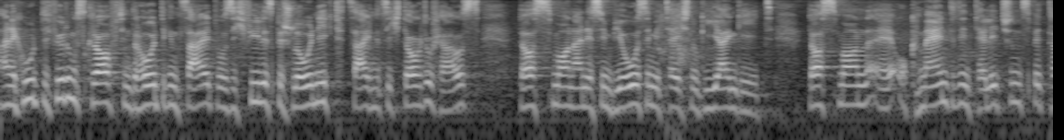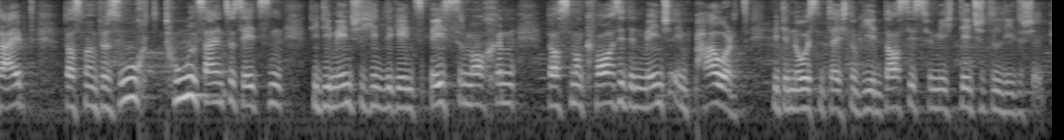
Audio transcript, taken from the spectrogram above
Eine gute Führungskraft in der heutigen Zeit, wo sich vieles beschleunigt, zeichnet sich dadurch aus, dass man eine Symbiose mit Technologie eingeht, dass man äh, Augmented Intelligence betreibt, dass man versucht, Tools einzusetzen, die die menschliche Intelligenz besser machen, dass man quasi den Mensch empowert mit den neuesten Technologien. Das ist für mich Digital Leadership.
